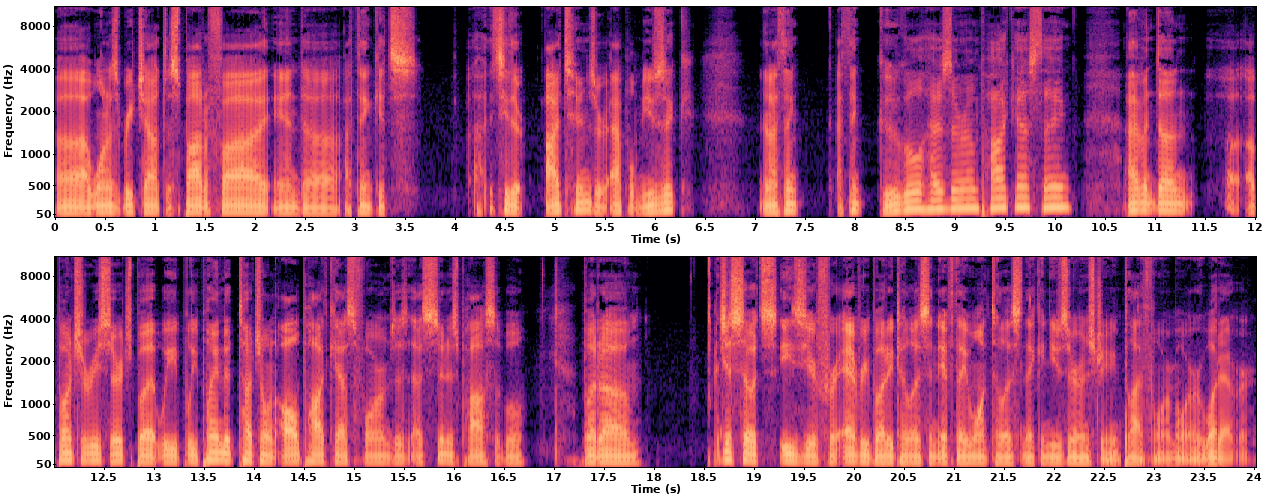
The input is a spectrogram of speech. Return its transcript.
Uh, I want to reach out to Spotify, and uh, I think it's uh, it's either iTunes or Apple Music, and I think I think Google has their own podcast thing. I haven't done a bunch of research, but we we plan to touch on all podcast forums as, as soon as possible. But um, just so it's easier for everybody to listen, if they want to listen, they can use their own streaming platform or whatever.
